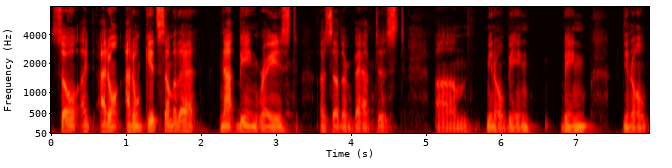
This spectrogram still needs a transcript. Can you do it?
so I, I don't I don't get some of that. Not being raised a Southern Baptist, um, you know, being being you know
